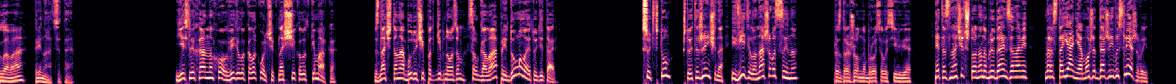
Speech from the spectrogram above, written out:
Глава тринадцатая Если Ханна Холл видела колокольчик на щиколотке Марка, значит, она, будучи под гипнозом, солгала, придумала эту деталь? «Суть в том, что эта женщина видела нашего сына», — раздраженно бросила Сильвия. «Это значит, что она наблюдает за нами на расстоянии, а может, даже и выслеживает».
